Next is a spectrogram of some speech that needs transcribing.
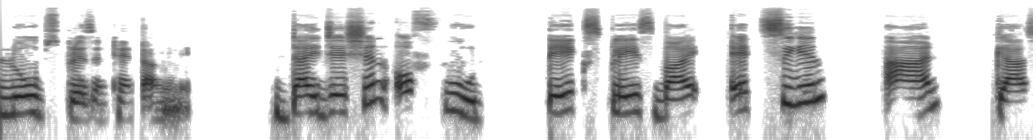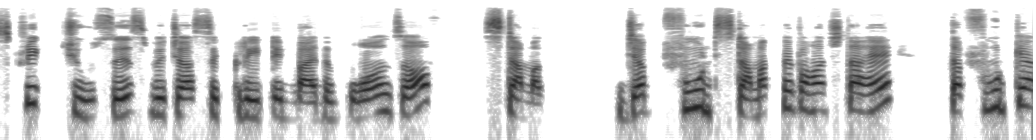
लोब्स प्रेजेंट हैं टंग में। Digestion of food takes place by HCL and gastric juices which are secreted by the walls of stomach जब फ़ूड स्टमक पे पहुँचता है, तब फ़ूड क्या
